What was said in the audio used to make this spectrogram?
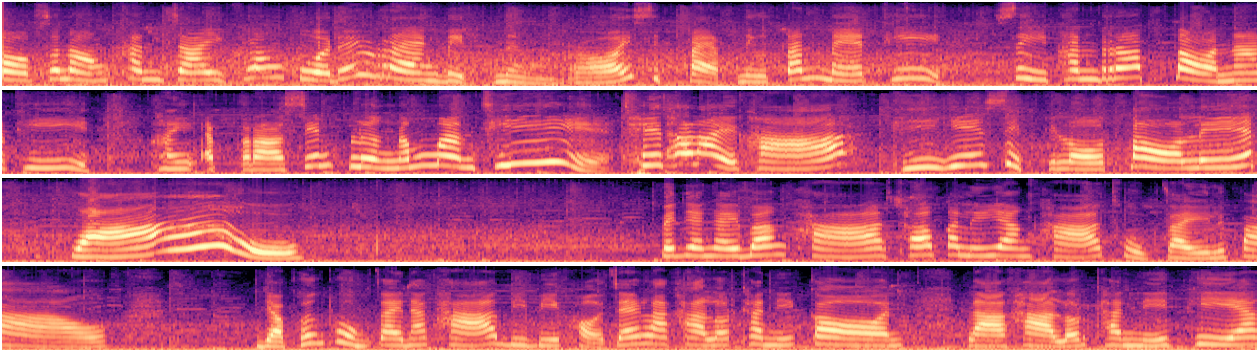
ตอบสนองทันใจคล่องตัวได้แรงบิด 118 นิวตันเมตรที่ 4,000 รอบต่อนาที ให้อัตราเส้นเปลืองน้ำมันที่ ที่เท่าไหร่คะ ที่ 20 กิโลต่อลิตร ว้าว เป็นยังไงบ้างคะ ชอบกันหรือยังคะ ถูกใจหรือเปล่า อย่าเพิ่งถูกใจนะคะบีบีขอแจ้งราคารถคันนี้ก่อน ราคารถคันนี้เพียง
